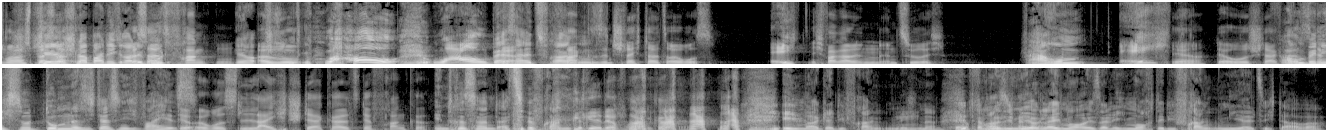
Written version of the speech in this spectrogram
Ja, ist besser- Schlabati gerade gut? als Franken. Ja. Also, wow, wow, besser ja, als Franken. sind schlechter als Euros. Echt? Ich war gerade in, in Zürich. Warum? Echt? Ja, der Euro ist stärker Warum als bin der, ich so dumm, dass ich das nicht weiß? Der Euro ist leicht stärker als der Franke. Interessant als der Franke. Okay, der Franke. Ich mag ja die Franken nicht, ne? Der Da muss ich mich Franke, auch gleich mal äußern. Ich mochte die Franken nie, als ich da war.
